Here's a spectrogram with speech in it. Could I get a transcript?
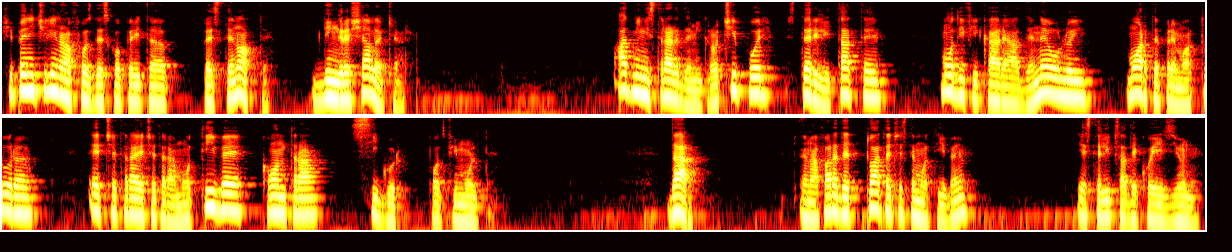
Și penicilina a fost descoperită peste noapte, din greșeală chiar. Administrare de microcipuri, sterilitate, modificarea ADN-ului, moarte prematură, etc., etc. Motive contra, sigur, pot fi multe. Dar, în afară de toate aceste motive, este lipsa de coeziune,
